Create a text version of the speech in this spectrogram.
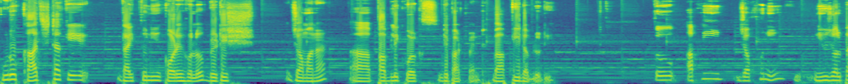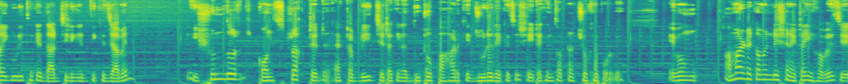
পুরো কাজটাকে দায়িত্ব নিয়ে করে হলো ব্রিটিশ জমানার পাবলিক ওয়ার্কস ডিপার্টমেন্ট বা পিডব্লিউডি তো আপনি যখনই নিউ জলপাইগুড়ি থেকে দার্জিলিংয়ের দিকে যাবেন, এই সুন্দর কনস্ট্রাক্টেড একটা ব্রিজ যেটা কিনা দুটো পাহাড়কে জুড়ে রেখেছে, সেইটা কিন্তু আপনার চোখে পড়বে। এবং আমার রেকমেন্ডেশন এটাই হবে যে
